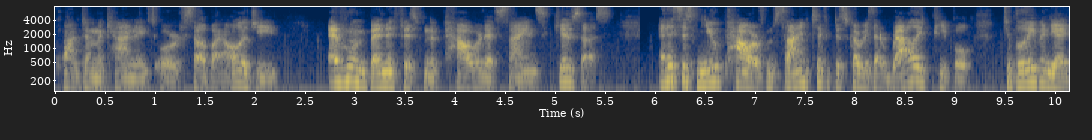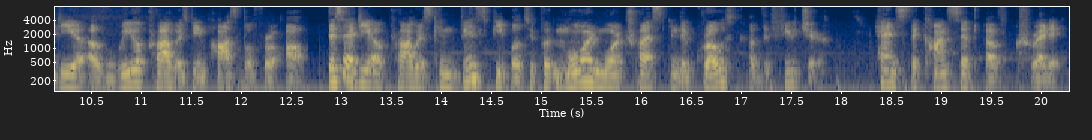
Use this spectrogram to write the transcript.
quantum mechanics or cell biology, everyone benefits from the power that science gives us. And it's this new power from scientific discoveries that rallied people to believe in the idea of real progress being possible for all. This idea of progress convinced people to put more and more trust in the growth of the future. Hence the concept of credit.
